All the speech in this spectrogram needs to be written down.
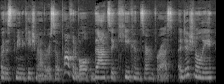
or this communication rather is so profitable that's a key concern for us additionally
